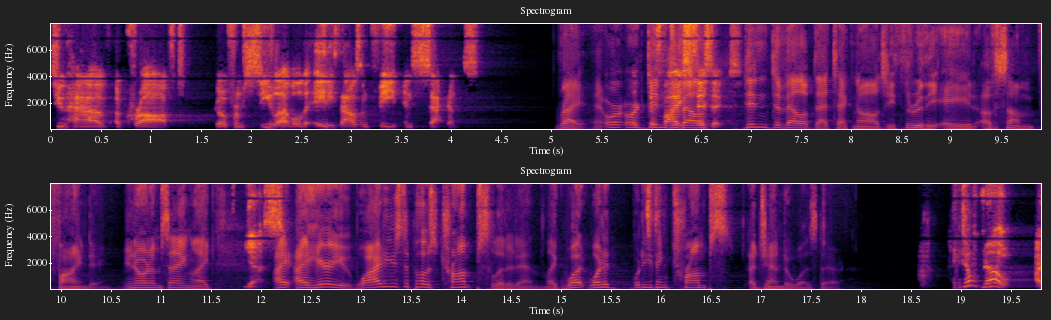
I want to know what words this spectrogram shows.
to have a craft go from sea level to 80,000 feet in seconds. Right, or or didn't develop physics. didn't develop that technology through the aid of some finding. You know what I'm saying? Like, Yes. I, I hear you. Why do you suppose Trump slid it in? Like, what what did what do you think Trump's agenda was there? I don't know. I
